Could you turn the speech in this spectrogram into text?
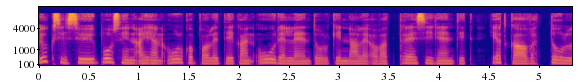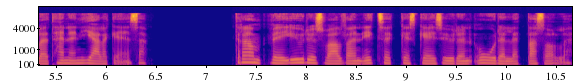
Yksi syy Bushin ajan ulkopolitiikan uudelleen tulkinnalle ovat presidentit, jotka ovat tulleet hänen jälkeensä. Trump vei Yhdysvaltain itsekeskeisyyden uudelle tasolle.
